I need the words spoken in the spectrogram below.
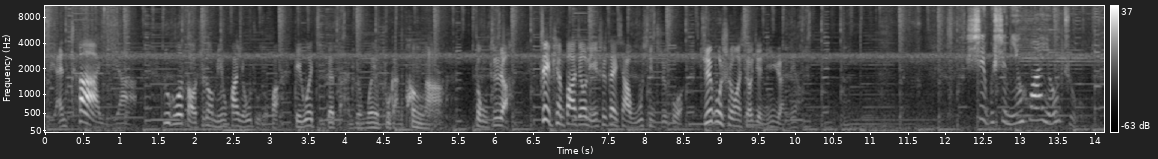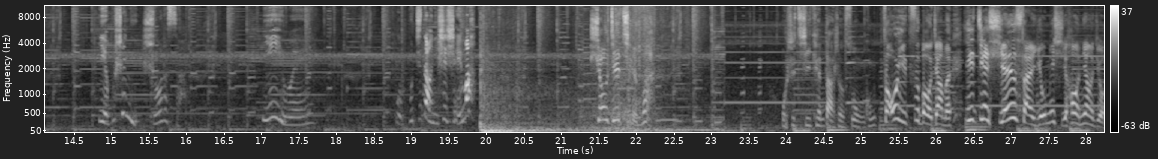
此言差矣呀！如果我早知道名花有主的话，给我几个胆子，我也不敢碰啊。总之啊。这片芭蕉林是在下无心之过，绝不奢望小姐您原谅。是不是名花有主，也不是你说了算。你以为我不知道你是谁吗？小姐且慢，我是齐天大圣孙悟空，早已自报家门，一介闲散游民，喜好酿酒。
